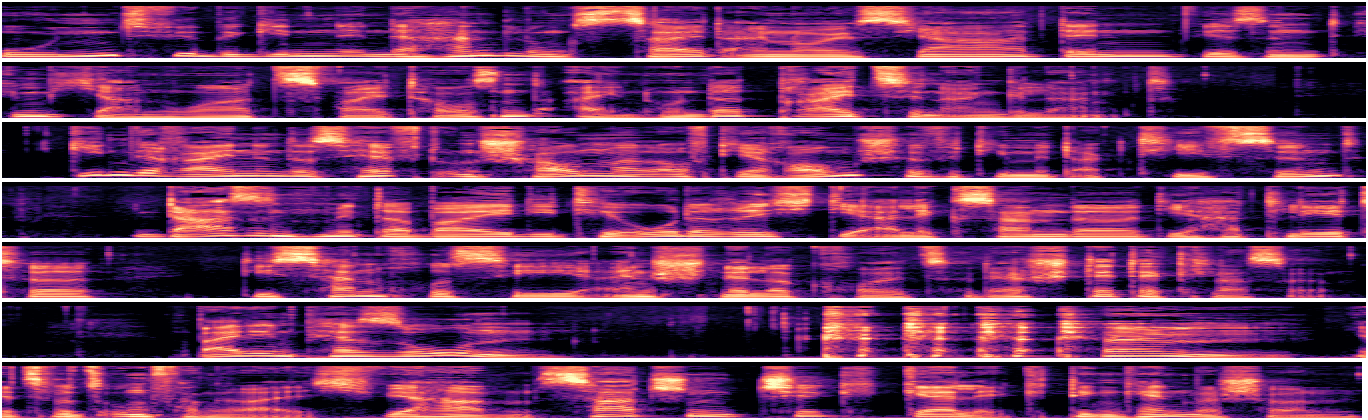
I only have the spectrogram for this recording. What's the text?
Und wir beginnen in der Handlungszeit ein neues Jahr, denn wir sind im Januar 2113 angelangt. Gehen wir rein in das Heft und schauen mal auf die Raumschiffe, die mit aktiv sind. Da sind mit dabei die Theoderich, die Alexander, die Hatlete, die San Jose, ein schneller Kreuzer der Städteklasse. Bei den Personen. Jetzt wird's umfangreich. Wir haben Sergeant Chick Gallic, den kennen wir schon.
